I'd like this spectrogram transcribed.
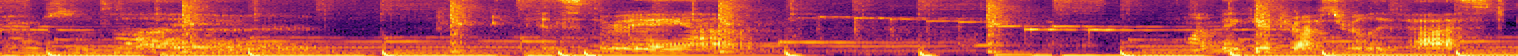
I'm so tired. It's 3 a.m. Let me get dressed really fast.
